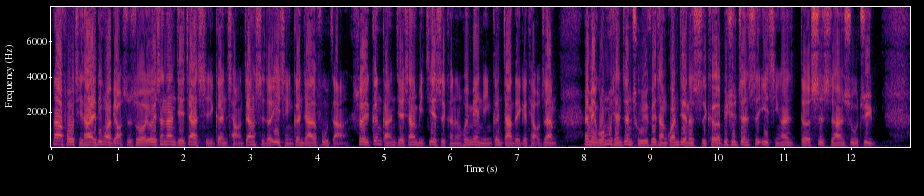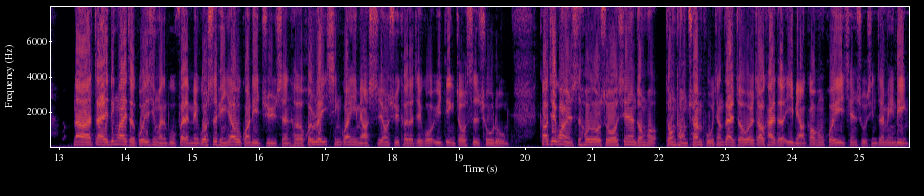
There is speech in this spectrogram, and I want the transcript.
那佛奇他也另外表示说，由于圣诞节假期更长，将使得疫情更加的复杂，所以跟感恩节相比，届时可能会面临更大的一个挑战。而美国目前正处于非常关键的时刻，必须正视疫情和的事实和数据。那在另外一则国际新闻的部分，美国食品药物管理局审核辉瑞新冠疫苗使用许可的结果预定周四出炉。高阶官员是透露说，现任总统总统川普将在周二召开的疫苗高峰会议签署行政命令，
